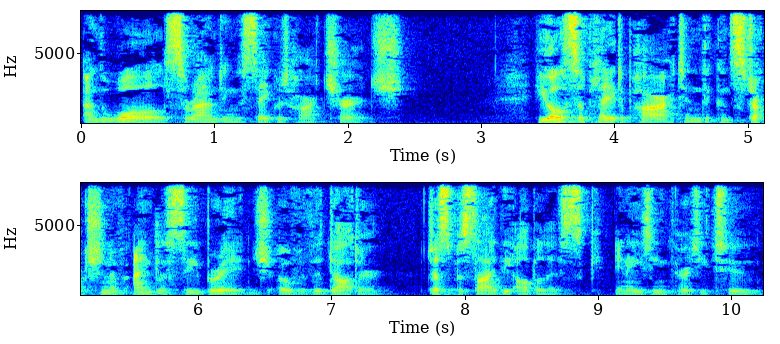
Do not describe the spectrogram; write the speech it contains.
and the wall surrounding the Sacred Heart Church. He also played a part in the construction of Anglesea Bridge over the Dodder, just beside the obelisk, in 1832,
